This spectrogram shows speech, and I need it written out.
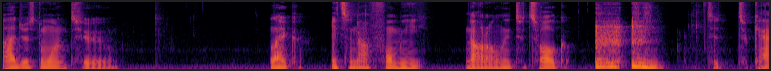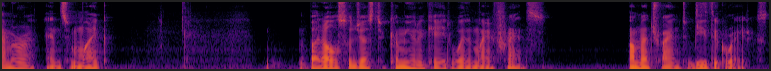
I just want to like it's enough for me not only to talk to, to camera and to mic, but also just to communicate with my friends. I'm not trying to be the greatest.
